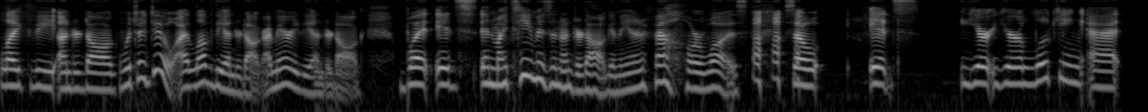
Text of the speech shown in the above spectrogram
like the underdog, which I do. I love the underdog. I marry the underdog. But it's and my team is an underdog in the NFL or was. So it's you're you're looking at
